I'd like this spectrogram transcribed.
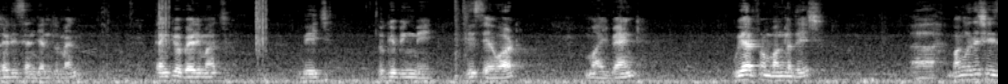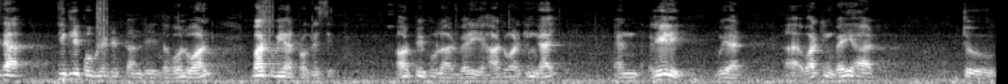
ladies and gentlemen, thank you very much, BIZZ, to giving me this award. My bank. We are from Bangladesh. Uh, Bangladesh is the thickly populated country in the whole world, but we are progressive. Our people are very hardworking guy, and really we are uh, working very hard to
